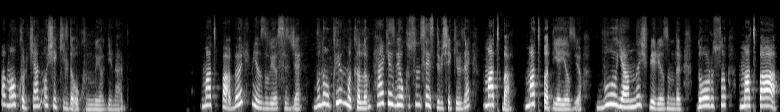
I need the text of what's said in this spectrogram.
ama okurken o şekilde okunuluyor genelde. Matbaa böyle mi yazılıyor sizce? Bunu okuyun bakalım. Herkes bir okusun sesli bir şekilde. Matbaa. Matbaa diye yazıyor. Bu yanlış bir yazımdır. Doğrusu matbaa.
